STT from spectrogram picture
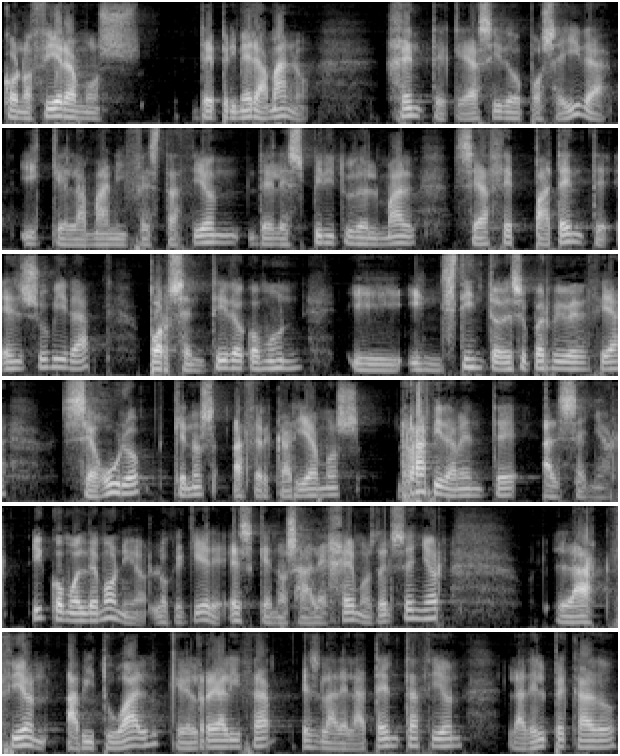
conociéramos de primera mano gente que ha sido poseída y que la manifestación del espíritu del mal se hace patente en su vida, por sentido común y instinto de supervivencia, seguro que nos acercaríamos rápidamente al Señor. Y como el demonio lo que quiere es que nos alejemos del Señor, la acción habitual que él realiza es la de la tentación, la del pecado,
